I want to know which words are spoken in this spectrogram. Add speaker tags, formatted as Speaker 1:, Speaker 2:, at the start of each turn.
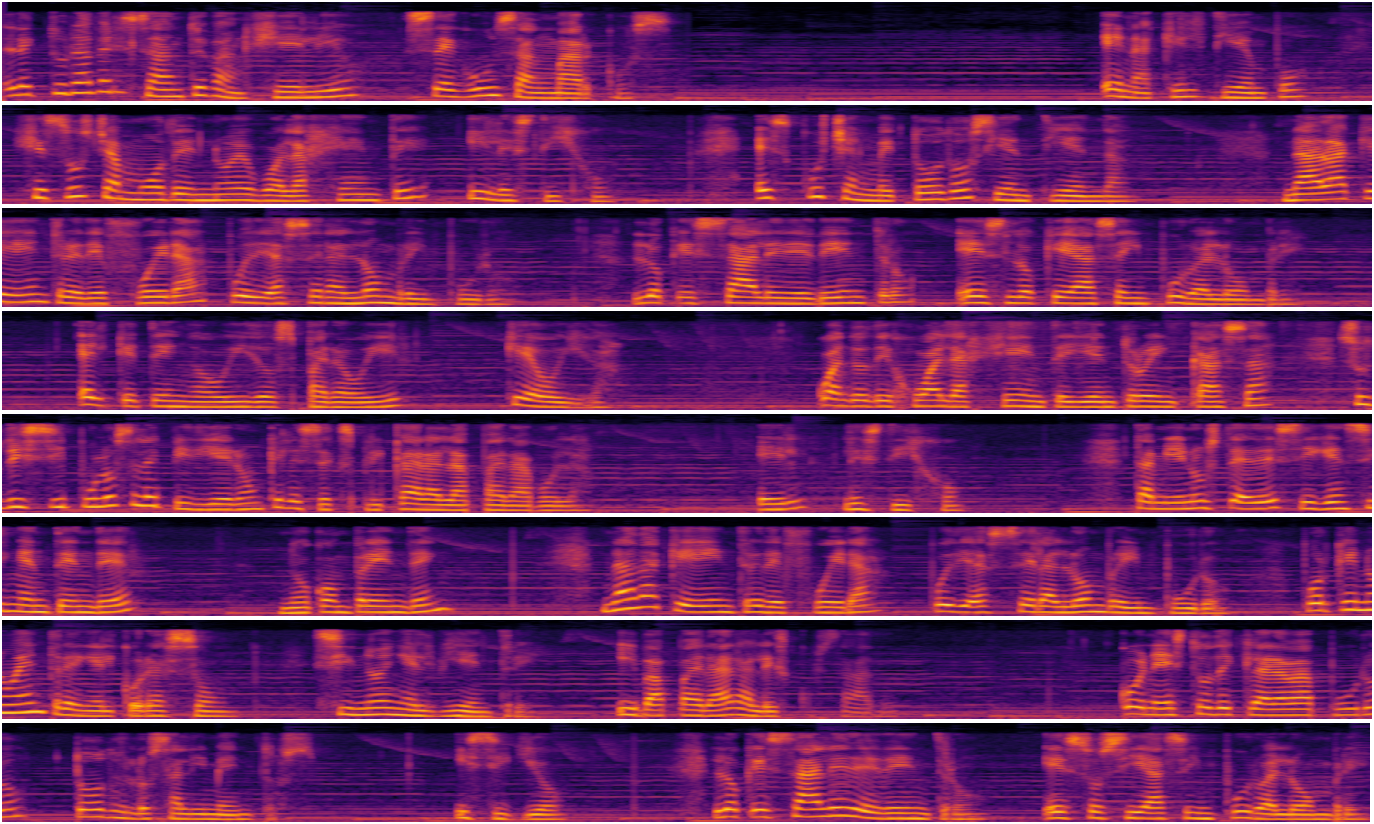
Speaker 1: Lectura del Santo Evangelio según San Marcos. En aquel tiempo, Jesús llamó de nuevo a la gente y les dijo, Escúchenme todos y entiendan. Nada que entre de fuera puede hacer al hombre impuro. Lo que sale de dentro es lo que hace impuro al hombre. El que tenga oídos para oír, que oiga. Cuando dejó a la gente y entró en casa, sus discípulos le pidieron que les explicara la parábola. Él les dijo, ¿también ustedes siguen sin entender? ¿No comprenden? Nada que entre de fuera puede hacer al hombre impuro, porque no entra en el corazón, sino en el vientre, y va a parar al excusado. Con esto declaraba puro todos los alimentos. Y siguió, lo que sale de dentro, eso sí hace impuro al hombre,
